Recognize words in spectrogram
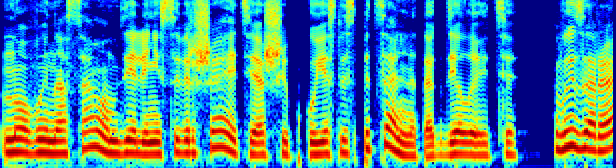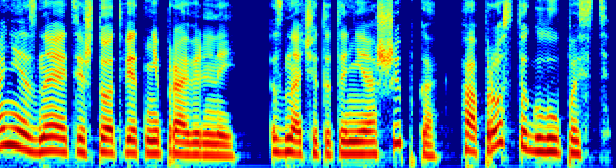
но вы на самом деле не совершаете ошибку, если специально так делаете. Вы заранее знаете, что ответ неправильный. Значит, это не ошибка, а просто глупость.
